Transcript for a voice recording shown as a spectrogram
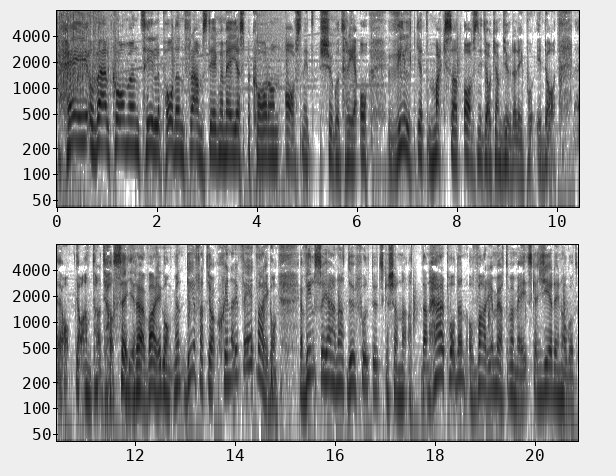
Hej och välkommen till podden Framsteg med mig Jesper Karon avsnitt 23. Och vilket maxat avsnitt jag kan bjuda dig på idag. Eh, ja, jag antar att jag säger det här varje gång, men det är för att jag skenar iväg varje gång. Jag vill så gärna att du fullt ut ska känna att den här podden och varje möte med mig ska ge dig något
